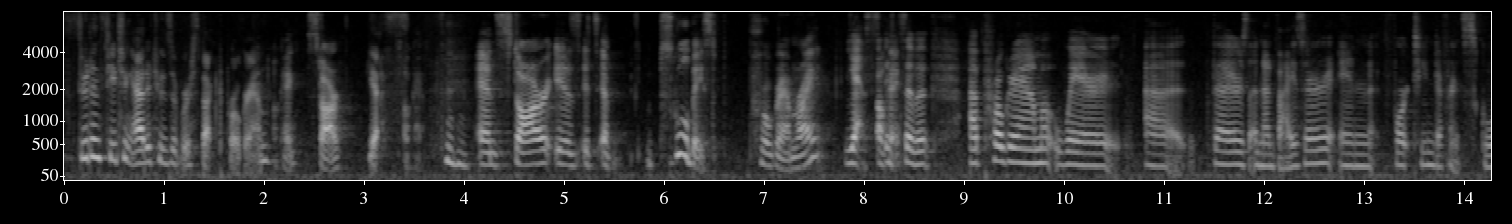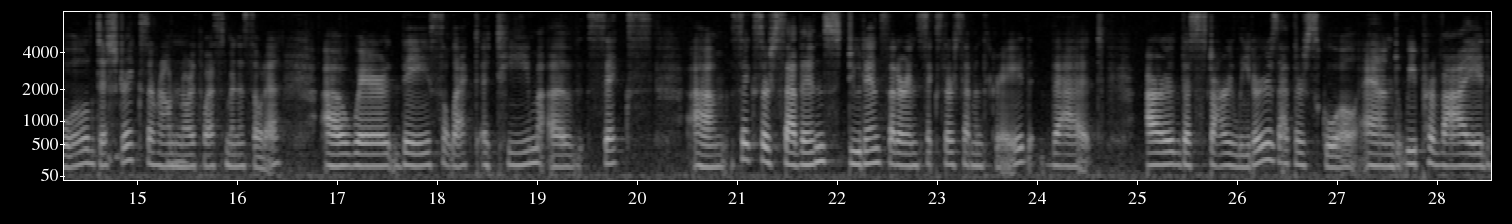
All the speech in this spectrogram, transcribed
students teaching attitudes of respect program. Okay, STAR. Yes. Okay. and STAR is it's a school-based program, right? Yes, Okay. it's a, a program where uh, there's an advisor in 14 different school districts around Northwest Minnesota, uh, where they select a team of six, um, six or seven students that are in sixth or seventh grade that are the star leaders at their school, and we provide.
